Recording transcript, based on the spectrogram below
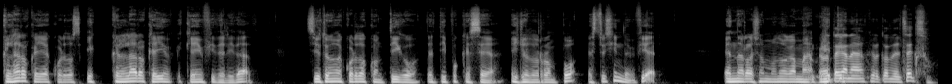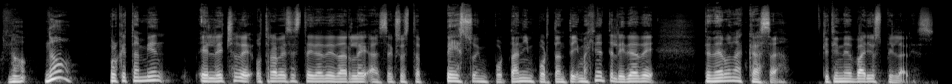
claro que hay acuerdos y claro que hay, que hay infidelidad. Si yo tengo un acuerdo contigo del tipo que sea y yo lo rompo, estoy siendo infiel. En una relación monógama. Pero no tenga nada que ver con el sexo, ¿no? No, porque también el hecho de, otra vez, esta idea de darle al sexo este peso tan importante. Imagínate la idea de tener una casa que tiene varios pilares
